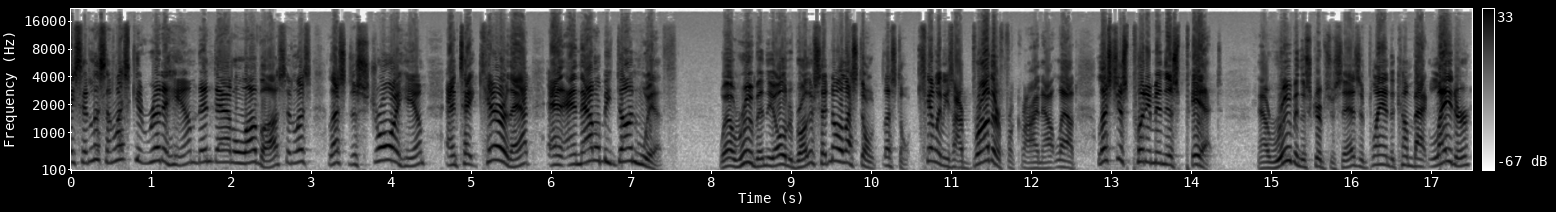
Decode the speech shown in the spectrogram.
They said, listen, let's get rid of him, then dad'll love us, and let's, let's destroy him and take care of that, and, and that'll be done with. Well, Reuben, the older brother, said, No, let's don't, let's don't kill him. He's our brother for crying out loud. Let's just put him in this pit. Now, Reuben, the scripture says, had planned to come back later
